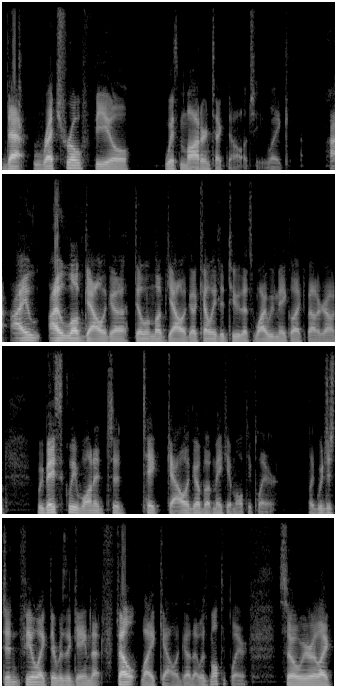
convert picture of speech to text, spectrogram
that retro feel with modern technology. Like I I, I love Galaga. Dylan loved Galaga. Kelly did too. That's why we make Galactic Battleground. We basically wanted to take Galaga but make it multiplayer. Like we just didn't feel like there was a game that felt like Galaga that was multiplayer. So we were like,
